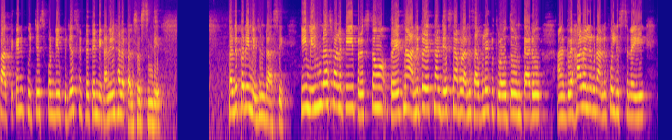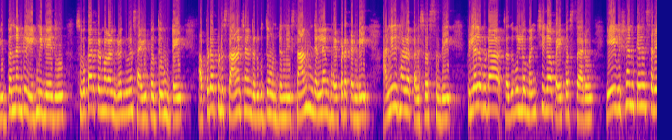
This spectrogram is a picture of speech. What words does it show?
కార్తీకని పూజ చేసుకోండి. పూజ చేసినట్లయితే మీకు అన్ని విధాలు కలిసి వస్తుంది. తదుపరి మిథున రాశి. ఈ మిథున రాశి వాళ్ళకి ప్రస్తుతం ప్రయత్న అన్ని ప్రయత్నాలు చేసినా కూడా అన్ని సఫలీకృతులు అవుతూ ఉంటారు. గ్రహాలన్నీ కూడా అనుకూలిస్తున్నాయి. ఇబ్బంది అంటూ ఏమీ లేదు. శుభ కార్యక్రమాలు సాగిపోతూ ఉంటాయి. అప్పుడప్పుడు స్నానచనం జరుగుతూ ఉంటుంది. స్నానం చెల్లడానికి భయపడకండి. అన్ని విధాలుగా కలిసి వస్తుంది. పిల్లలు కూడా చదువుల్లో మంచిగా పైకొస్తారు. ఏ విషయానికైనా సరే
